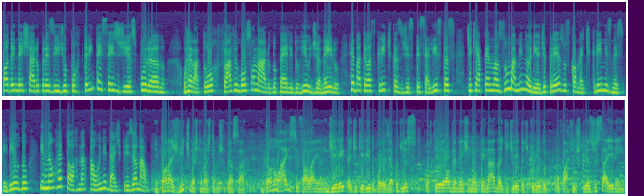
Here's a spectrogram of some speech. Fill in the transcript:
podem deixar o presídio por 36 dias por ano. O relator, Flávio Bolsonaro, do PL do Rio de Janeiro, rebateu as críticas de especialistas de que apenas uma minoria de presos comete crimes nesse período e não retorna à unidade prisional. Então, nas vítimas que nós temos que pensar. Então, não há de se falar em direito adquirido, por exemplo, disso, porque, obviamente, não tem nada de direito adquirido por parte dos presos de saírem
